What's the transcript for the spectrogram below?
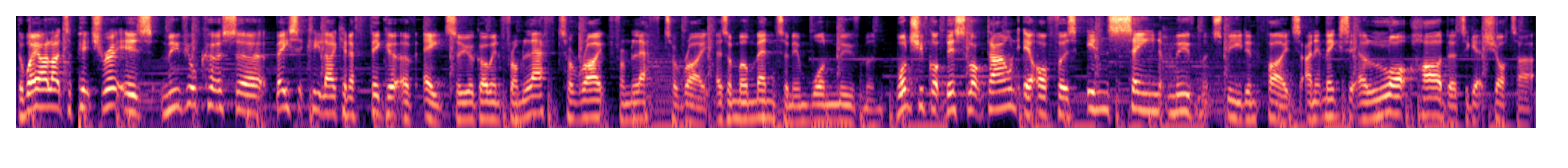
The way I like to picture it is move your cursor basically like in a figure of 8. So you're going from left to right, from left to right as a momentum in one movement. Once you've got this locked down, it offers insane movement speed in fights and it makes it a lot harder to get shot at.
